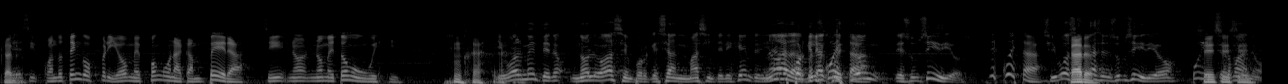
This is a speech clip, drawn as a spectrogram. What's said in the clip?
Claro. Es decir, cuando tengo frío me pongo una campera, ¿sí? No, no me tomo un whisky. Igualmente no, no lo hacen porque sean más inteligentes ni No, es nada, porque es una les cuesta. cuestión de subsidios. ¿Les cuesta? Si vos Claro. sacás el subsidio, fuiste, Sí, sí, sí. hermano.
